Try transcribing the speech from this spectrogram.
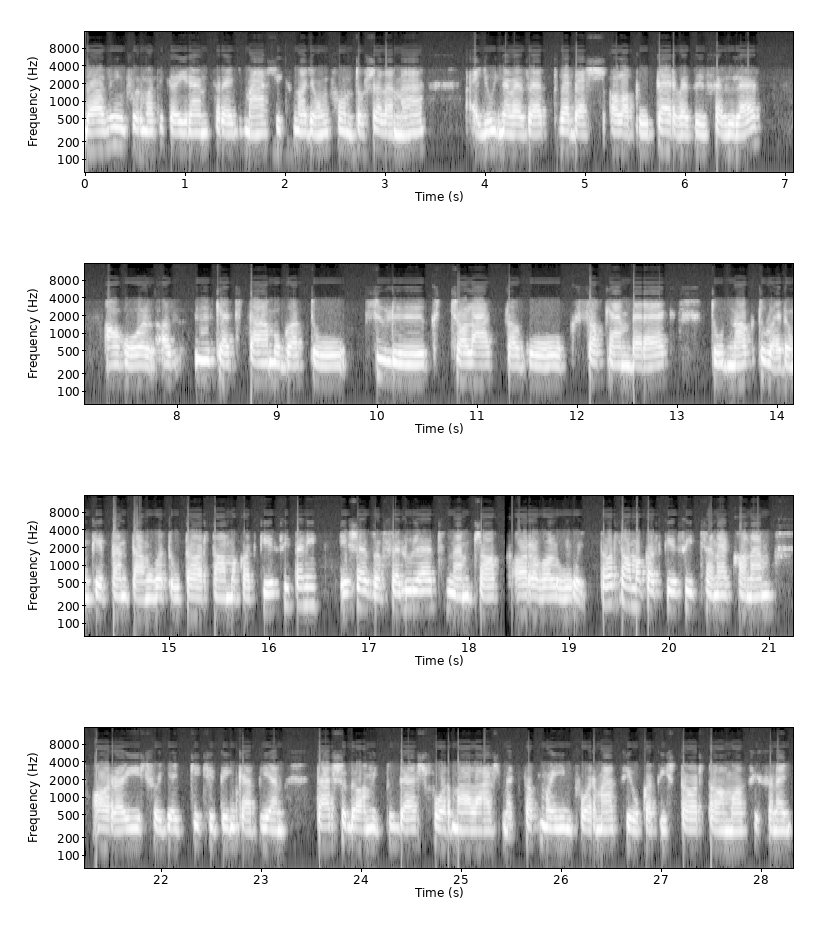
de az informatikai rendszer egy másik nagyon fontos eleme, egy úgynevezett webes alapú tervezőfelület, ahol az őket támogató szülők, családtagok, szakemberek tudnak tulajdonképpen támogató tartalmakat készíteni, és ez a felület nem csak arra való, hogy tartalmakat készítsenek, hanem arra is, hogy egy kicsit inkább ilyen társadalmi tudásformálás, meg szakmai információkat is tartalmaz, hiszen egy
